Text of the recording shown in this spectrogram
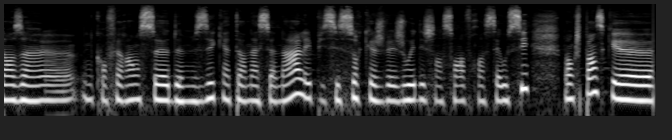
dans une conférence de musique internationale. Et puis, c'est sûr que je vais jouer des chansons en français aussi. Donc, je pense que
